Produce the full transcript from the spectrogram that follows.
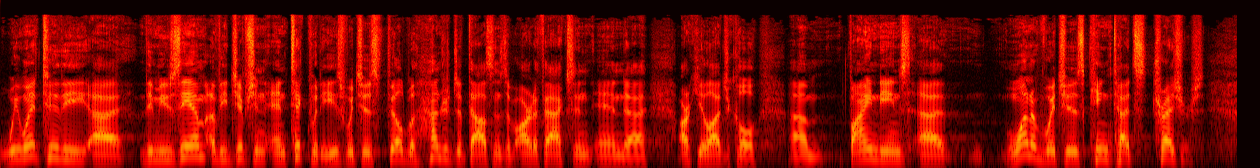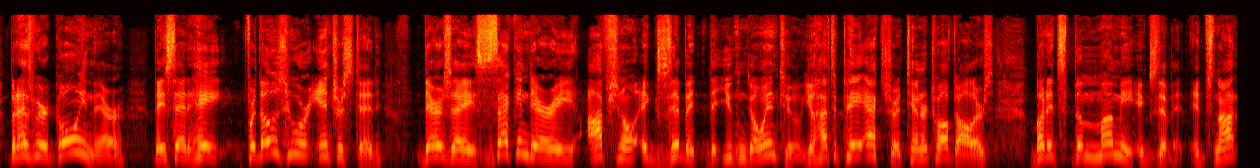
we went to the, uh, the Museum of Egyptian Antiquities, which is filled with hundreds of thousands of artifacts and, and uh, archaeological um, findings, uh, one of which is King Tut's treasures. But as we were going there, they said, hey, for those who are interested, there's a secondary optional exhibit that you can go into. You'll have to pay extra, 10 or 12 dollars, but it's the mummy exhibit. It's not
